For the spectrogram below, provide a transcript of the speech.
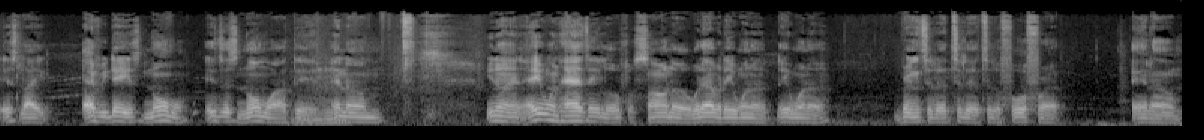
It's like every day is normal. It's just normal out there, Mm-hmm. and um, you know, and everyone has their little persona or whatever they wanna they wanna bring to the to the to the forefront, and um.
